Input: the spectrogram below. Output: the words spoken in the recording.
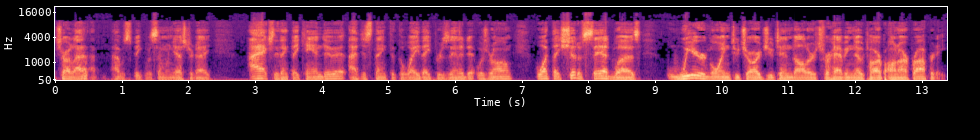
Charlotte. I, I, I was speaking with someone yesterday. I actually think they can do it. I just think that the way they presented it was wrong. What they should have said was, "We're going to charge you ten dollars for having no tarp on our property."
